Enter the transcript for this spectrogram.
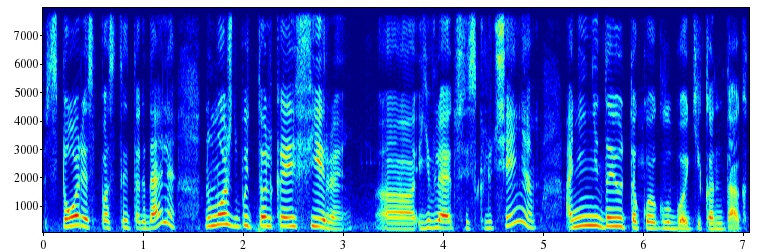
сторис, посты и так далее, ну, может быть, только эфиры э, являются исключением, они не дают такой глубокий контакт,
